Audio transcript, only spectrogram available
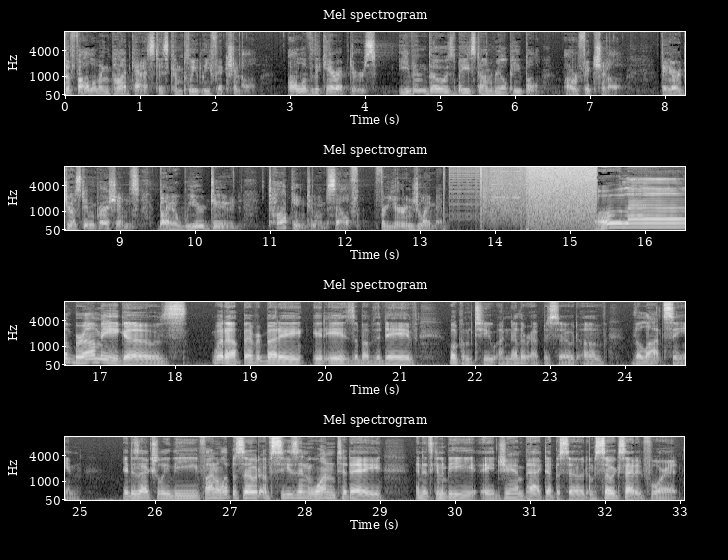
The following podcast is completely fictional. All of the characters, even those based on real people, are fictional. They are just impressions by a weird dude talking to himself for your enjoyment. Hola, Bramigos. What up, everybody? It is Above the Dave. Welcome to another episode of The Lot Scene. It is actually the final episode of season one today, and it's going to be a jam packed episode. I'm so excited for it.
